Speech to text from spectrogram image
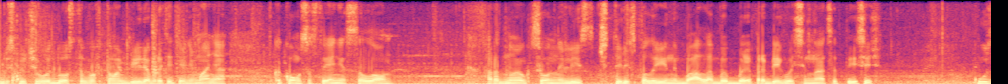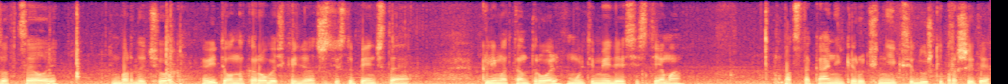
бесключевой доступ в автомобиль обратите внимание в каком состоянии салон родной аукционный лист 4,5 балла ББ пробег 18 тысяч кузов целый бардачок видите он на коробочке идет шестиступенчатая климат-контроль мультимедиа система подстаканники, ручник, сидушки прошиты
